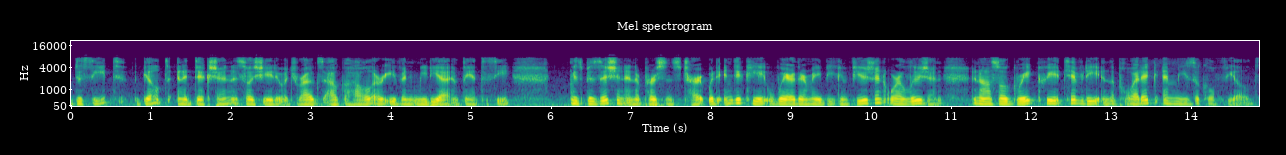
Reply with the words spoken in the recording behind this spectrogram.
deceit, guilt, and addiction associated with drugs, alcohol, or even media and fantasy. Its position in a person's chart would indicate where there may be confusion or illusion, and also great creativity in the poetic and musical fields.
